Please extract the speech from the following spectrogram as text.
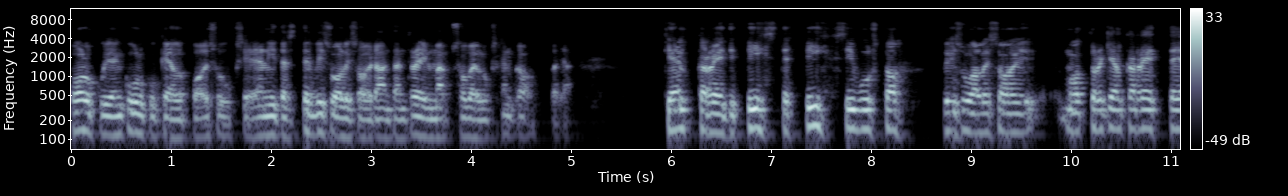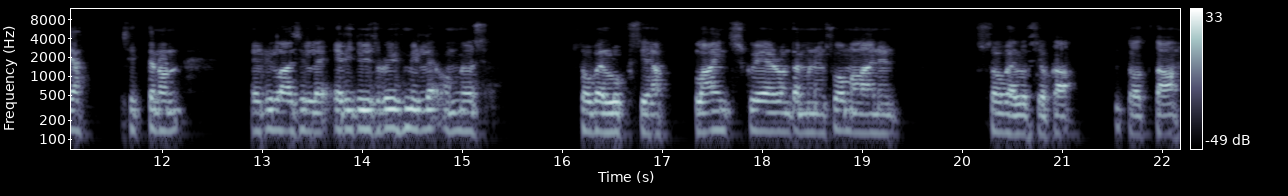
polkujen kulkukelpoisuuksia ja niitä sitten visualisoidaan tämän TrailMap-sovelluksen kautta. Ja kelkkareiti.fi-sivusto visualisoi moottorikelkkareittejä. Sitten on erilaisille erityisryhmille on myös sovelluksia. Blind Square on tämmöinen suomalainen sovellus, joka tota,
